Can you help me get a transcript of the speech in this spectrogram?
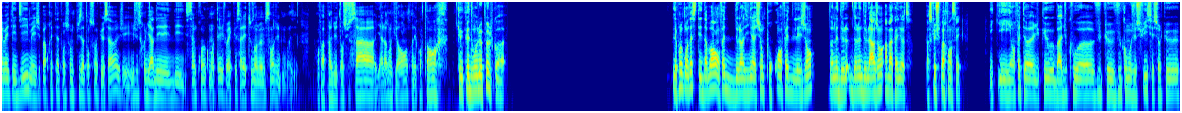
avait été dit, mais j'ai pas prêté attention plus attention que ça. J'ai juste regardé des cinq premiers commentaires. Je voyais que ça allait tous dans le même sens. J'ai dit bon, vas-y, on va perdre du temps sur ça. Il y a l'argent qui rentre, on est content. que que demande le peuple, quoi. Les premiers commentaires, c'était d'abord en fait de l'indignation. Pourquoi en fait les gens donnaient de, donnaient de l'argent à ma cagnotte parce que je suis pas français. Et qui en fait euh, que bah du coup euh, vu que vu comment je suis c'est sûr que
